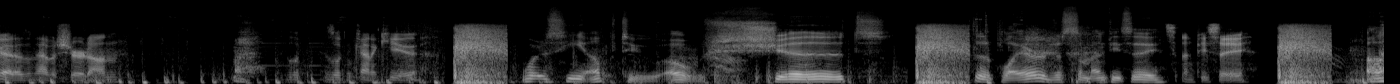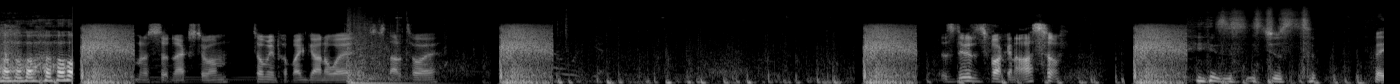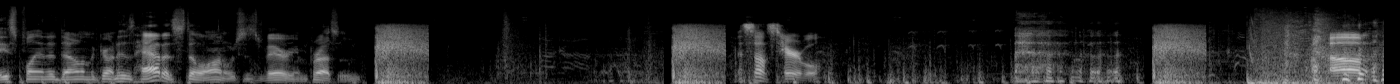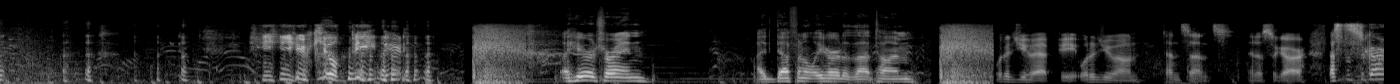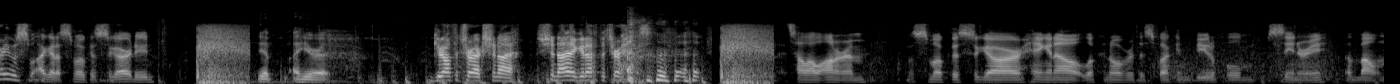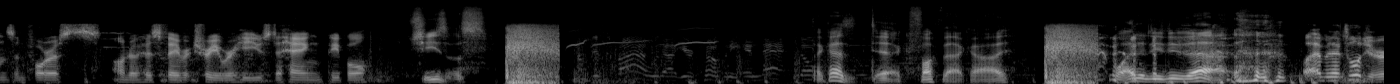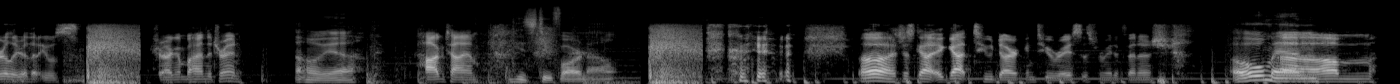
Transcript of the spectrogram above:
guy doesn't have a shirt on. He's, look, he's looking kind of cute. What is he up to? Oh shit. Is it a player or just some NPC? It's an NPC. Oh. I'm gonna sit next to him. Tell me to put my gun away. it's is not a toy. This dude's fucking awesome. He's just face planted down on the ground. His hat is still on, which is very impressive. That sounds terrible. Um, you killed Pete, dude. I hear a train. I definitely heard it that time. What did you have, Pete? What did you own? Ten cents and a cigar. That's the cigar he was. sm- I gotta smoke a cigar, dude. Yep, I hear it. Get off the tracks, Shania. Shania, get off the tracks. That's how I'll honor him. I'll smoke this cigar, hanging out, looking over this fucking beautiful scenery of mountains and forests under his favorite tree where he used to hang people. Jesus. That guy's a dick. Fuck that guy. Why did he do that? Well, I mean, I told you earlier that he was dragging behind the train. oh yeah. Hog time. He's too far now. oh, it just got it got too dark and too racist for me to finish. Oh man. Um,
